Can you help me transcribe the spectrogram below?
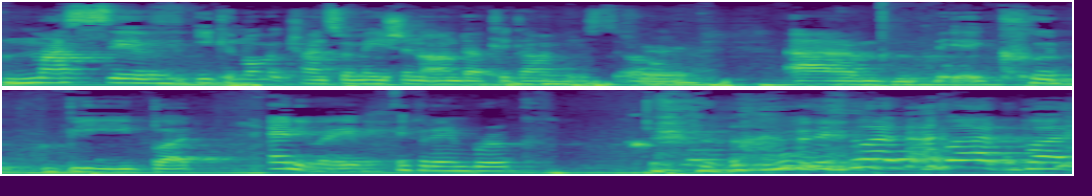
massive economic transformation under Kagame. So. Um, it could be, but anyway, if it ain't broke. but but but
